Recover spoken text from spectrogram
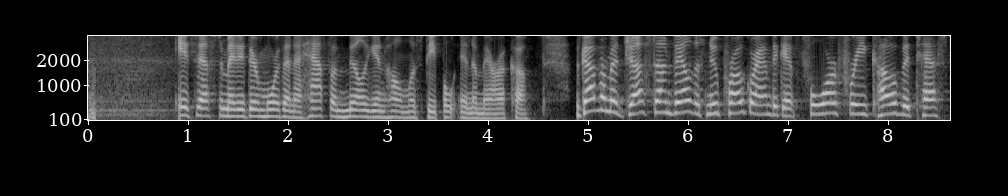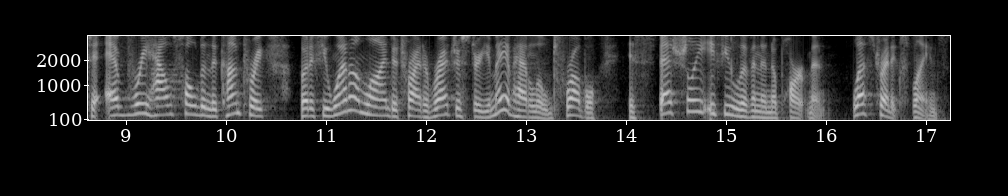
It's estimated there are more than a half a million homeless people in America. The government just unveiled this new program to get four free COVID tests to every household in the country. But if you went online to try to register, you may have had a little trouble, especially if you live in an apartment. Les Trent explains.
